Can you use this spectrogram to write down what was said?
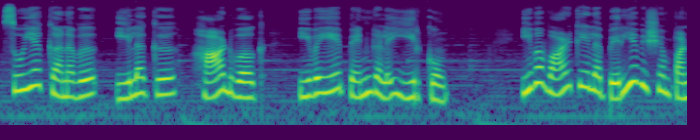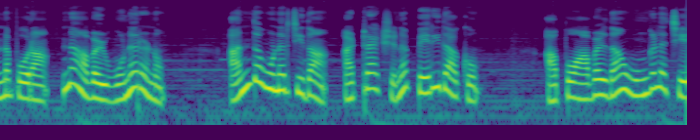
சுய கனவு இலக்கு ஹார்ட் ஒர்க் இவையே பெண்களை ஈர்க்கும். இவ வாழ்க்கையில பெரிய விஷயம் பண்ண போறான்னு அவள் உணரணும். அந்த உணர்ச்சி தான் அட்ராக்ஷனை பெரிதாக்கும். அப்போ அவள் தான் உங்களை சே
